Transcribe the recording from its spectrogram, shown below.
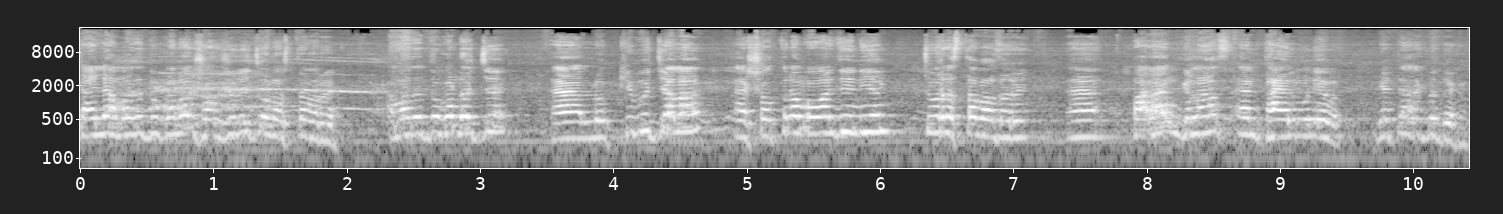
চাইলে আমাদের দোকানেও সরাসরি চলে আসতে পারবেন আমাদের দোকানটা হচ্ছে লক্ষ্মীপুর জেলা মোবাইল ইউনিয়ন, চৌরাস্তা বাজারে। পারাং গ্লাস অ্যান্ড থাইলমোনিয়াম গেটটা আরেকবার দেখো।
